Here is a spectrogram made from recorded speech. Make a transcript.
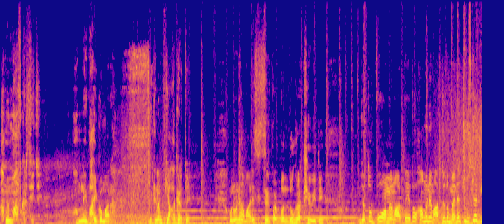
हमें माफ़ कर दीजिए। हमने भाई को मारा, लेकिन हम क्या करते? उन्होंने हमारे सिर पर बंदूक रखी हुई थी। जब तो वो हमें मारते हैं तो हम उन्हें मारते तो मैंने चूज़ किया कि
